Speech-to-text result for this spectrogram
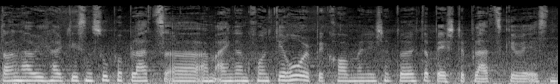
dann habe ich halt diesen super Platz äh, am Eingang von Tirol bekommen. Ist natürlich der beste Platz gewesen.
